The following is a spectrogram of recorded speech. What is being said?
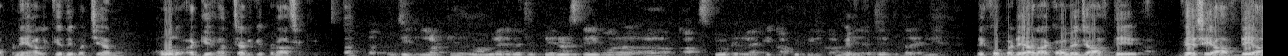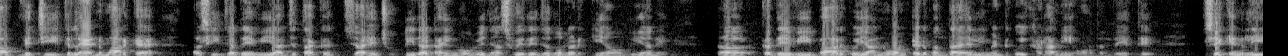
ਆਪਣੇ ਹਲਕੇ ਦੇ ਬੱਚਿਆਂ ਨੂੰ ਹੋਰ ਅੱਗੇ ਵੱਧ ਚੜ ਕੇ ਪੜ੍ਹਾ ਸਕੀਏ। ਧੰਨਵਾਦ ਜੀ ਲੜਕੀ ਦੇ ਮਾਮਲੇ ਦੇ ਵਿੱਚ ਪੇਰੈਂਟਸ ਕਈ ਵਾਰ ਸਿਕਿਉਰਿਟੀ ਨੂੰ ਲੈ ਕੇ ਕਾਫੀ ਫੀਲ ਕਰਦੇ ਆ। ਬਿਲਕੁਲ। ਚਿੰਤਤ ਰਹਿੰਦੇ ਆ? ਦੇਖੋ ਪਟਿਆਲਾ ਕਾਲਜ ਆਪਦੇ ਵੈਸੇ ਆਪਦੇ ਆਪ ਵਿੱਚ ਹੀ ਇੱਕ ਲੈਂਡਮਾਰਕ ਹੈ। ਅਸੀਂ ਕਦੇ ਵੀ ਅੱਜ ਤੱਕ ਚਾਹੇ ਛੁੱਟੀ ਦਾ ਟਾਈਮ ਹੋਵੇ ਜਾਂ ਸਵੇਰੇ ਜਦੋਂ ਲੜਕੀਆਂ ਆਉਂਦੀਆਂ ਨੇ ਕਦੇ ਵੀ ਬਾਹਰ ਕੋਈ ਅਨਵਾਂਟਡ ਬੰਦਾ ਐਲੀਮੈਂਟ ਕੋਈ ਖੜਾ ਨਹੀਂ ਹੋਣ ਦਿੰਦੇ ਇੱਥੇ। ਸੈਕੰਡਲੀ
